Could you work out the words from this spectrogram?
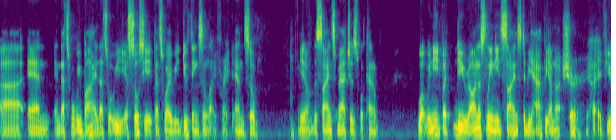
uh, and and that's what we buy that's what we associate that's why we do things in life right and so you know the science matches what kind of what we need but do you honestly need science to be happy? I'm not sure. Uh, if you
